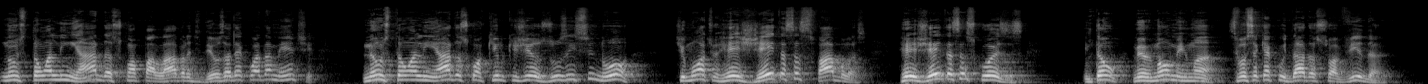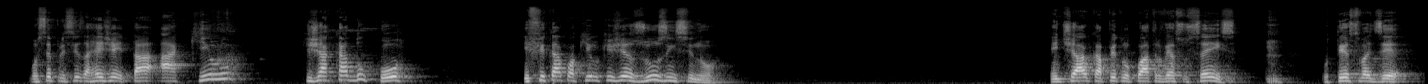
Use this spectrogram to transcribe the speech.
não estão alinhadas com a palavra de Deus adequadamente. Não estão alinhadas com aquilo que Jesus ensinou. Timóteo, rejeita essas fábulas, rejeita essas coisas. Então, meu irmão, minha irmã, se você quer cuidar da sua vida, você precisa rejeitar aquilo que já caducou e ficar com aquilo que Jesus ensinou. Em Tiago capítulo 4, verso 6, o texto vai dizer:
